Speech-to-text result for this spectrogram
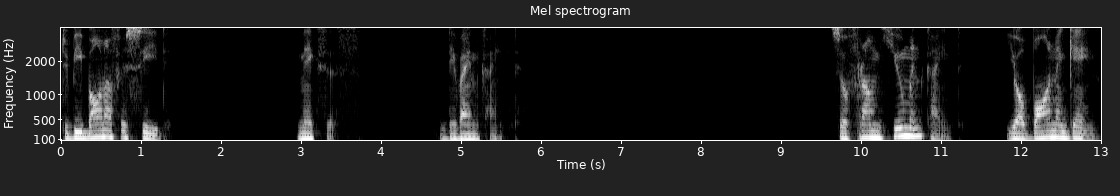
To be born of a seed makes us divine kind. So, from humankind, you're born again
